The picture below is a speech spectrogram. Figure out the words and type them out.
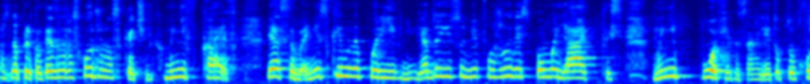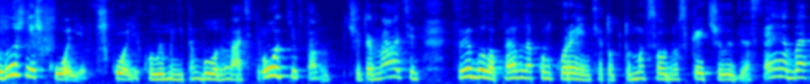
Ось, наприклад, я зараз ходжу на скетчинг, мені в кайф, я себе ні з ким не порівнюю, я даю собі можливість помилятись, мені пофіг взагалі. Тобто в художній школі, в школі, коли мені там було 12 років, там 14, це була певна конкуренція. Тобто ми все одно скетчили для себе,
